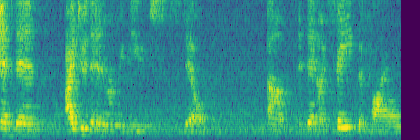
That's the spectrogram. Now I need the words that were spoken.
and then I do the interim reviews still. Um, and then I save the file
